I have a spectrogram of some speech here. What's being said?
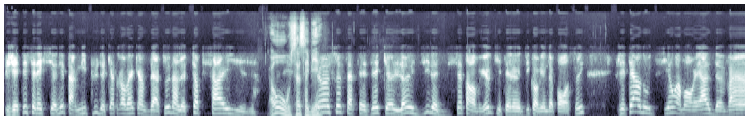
Puis j'ai été sélectionné parmi plus de 80 candidatures dans le top 16. Oh, ça, c'est bien. Là, ça, ça faisait que lundi, le 17 avril, qui était lundi qu'on vient de passer, j'étais en audition à Montréal devant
